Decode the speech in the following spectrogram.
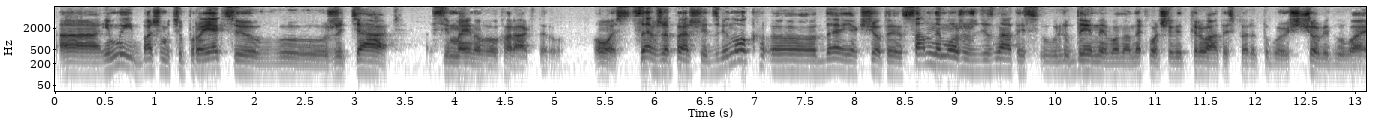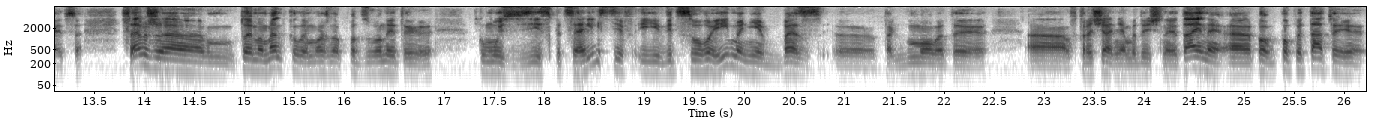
А, і ми бачимо цю проєкцію в життя сімейного характеру. Ось це вже перший дзвінок, е, де якщо ти сам не можеш дізнатись у людини, вона не хоче відкриватись перед тобою, що відбувається. Це вже той момент, коли можна подзвонити комусь зі спеціалістів і від свого імені, без е, так би мовити, е, втрачання медичної тайни, е, попитати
